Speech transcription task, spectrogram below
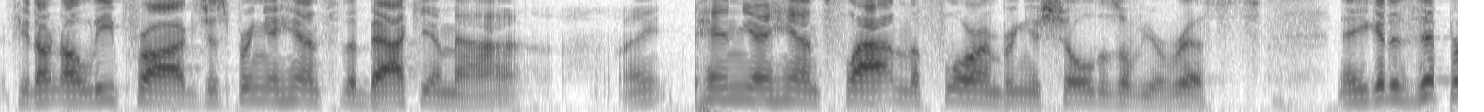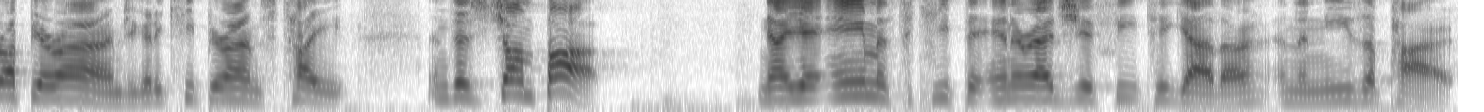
If you don't know leapfrogs, just bring your hands to the back of your mat right? Pin your hands flat on the floor and bring your shoulders over your wrists. Now you got to zipper up your arms. You got to keep your arms tight and just jump up. Now your aim is to keep the inner edge of your feet together and the knees apart.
